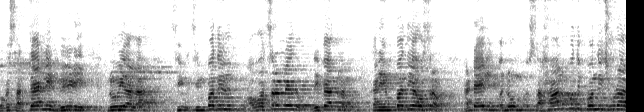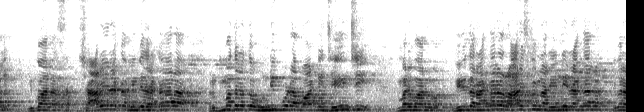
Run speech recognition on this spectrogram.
ఒక సత్యాన్ని వీడి నువ్వు ఇలా సింపతి అవసరం లేదు దివ్యాంగులకు కానీ ఎంపతి అవసరం. అంటే నువ్వు సహానుభూతి పొంది చూడాలి. ఇవాళ శారీరక వివిధ రకాల రుగ్మతలతో ఉండి కూడా వాటిని జయించి మరి వారు వివిధ రంగాల్లో రాణిస్తున్నారు. ఎన్ని రంగాల్లో? ఇవాళ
